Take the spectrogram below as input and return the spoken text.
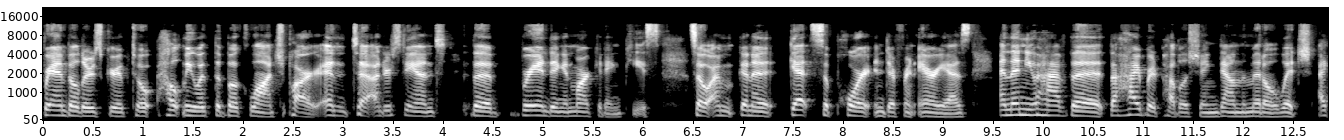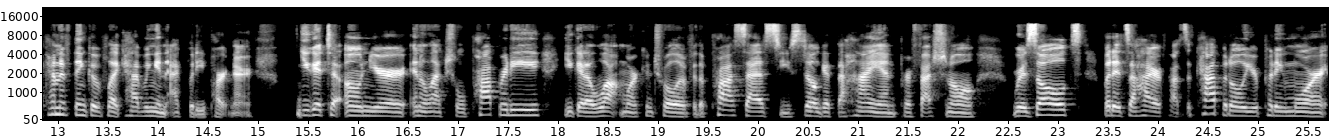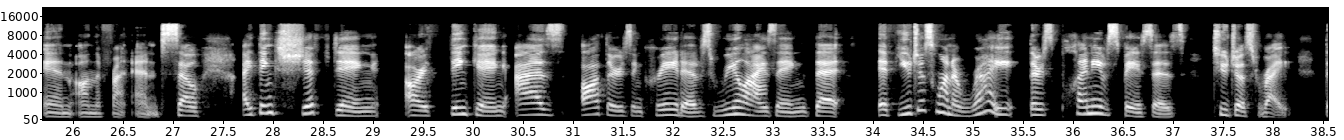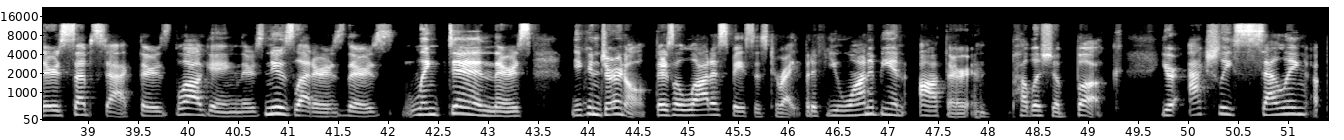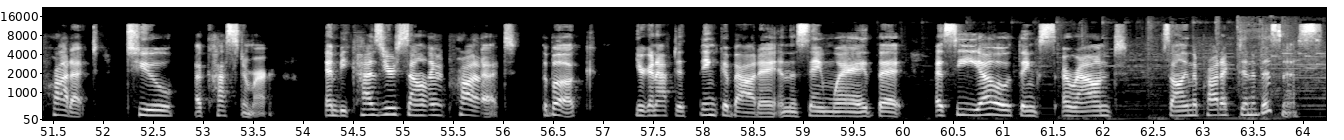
brand builders group to help me with the book launch part and to understand the branding and marketing piece. So I'm going to get support in different areas. And then you have the the hybrid publishing down the middle which I kind of think of like having an equity partner. You get to own your intellectual property, you get a lot more control over the process, you still get the high-end professional results, but it's a higher cost of capital, you're putting more in on the front end. So I think shifting are thinking as authors and creatives, realizing that if you just want to write, there's plenty of spaces to just write. There's Substack, there's blogging, there's newsletters, there's LinkedIn, there's you can journal. There's a lot of spaces to write. But if you want to be an author and publish a book, you're actually selling a product to a customer. And because you're selling a product, the book, you're going to have to think about it in the same way that a CEO thinks around selling the product in a business.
